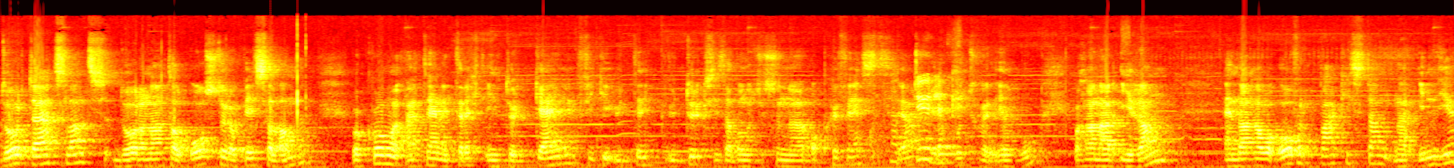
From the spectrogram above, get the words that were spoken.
door Duitsland, door een aantal Oost-Europese landen. We komen uiteindelijk terecht in Turkije. Vicky, uw, Turk, uw Turks is dat ondertussen uh, opgevijst? Natuurlijk. Ja, goed, heel goed. We gaan naar Iran en dan gaan we over Pakistan naar Indië.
